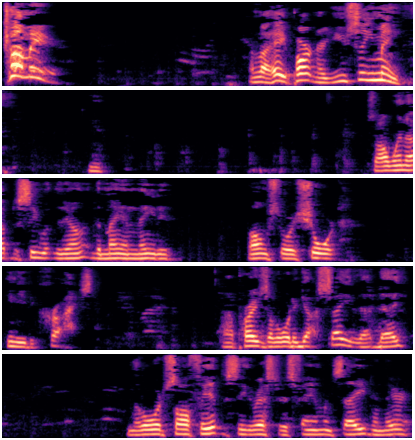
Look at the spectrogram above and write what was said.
come here. I'm like, Hey partner, you see me. So I went up to see what the young, the man needed. Long story short, he needed Christ. I praise the Lord he got saved that day. And the Lord saw fit to see the rest of his family saved and they're,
